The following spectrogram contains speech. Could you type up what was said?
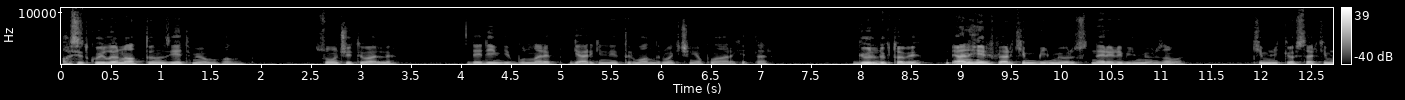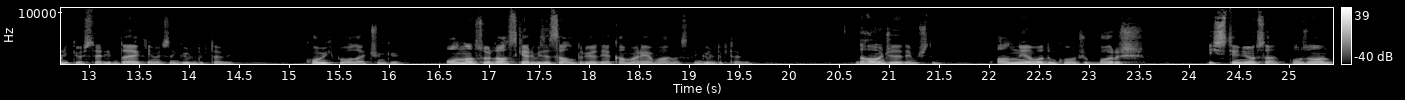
Asit kuyularına attığınız yetmiyor mu falan. Sonuç itibariyle dediğim gibi bunlar hep gerginliği tırmandırmak için yapılan hareketler. Güldük tabii. Yani herifler kim bilmiyoruz. Nereli bilmiyoruz ama. Kimlik göster kimlik göster deyip dayak yemesine güldük tabii. Komik bir olay çünkü. Ondan sonra da asker bize saldırıyor diye kameraya bağırmasına güldük tabii. Daha önce de demiştim. Anlayamadığım konu şu. Barış isteniyorsa o zaman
